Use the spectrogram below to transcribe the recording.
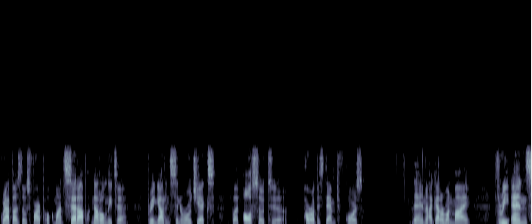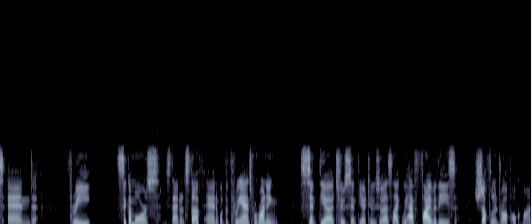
Grab us those fire Pokemon set up not only to bring out Incineroar GX, but also to power up his damage of course. Then I gotta run my three N's and three Sycamores, standard stuff. And with the three N's, we're running Cynthia, two Cynthia too. So that's like we have five of these shuffle and draw Pokemon.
